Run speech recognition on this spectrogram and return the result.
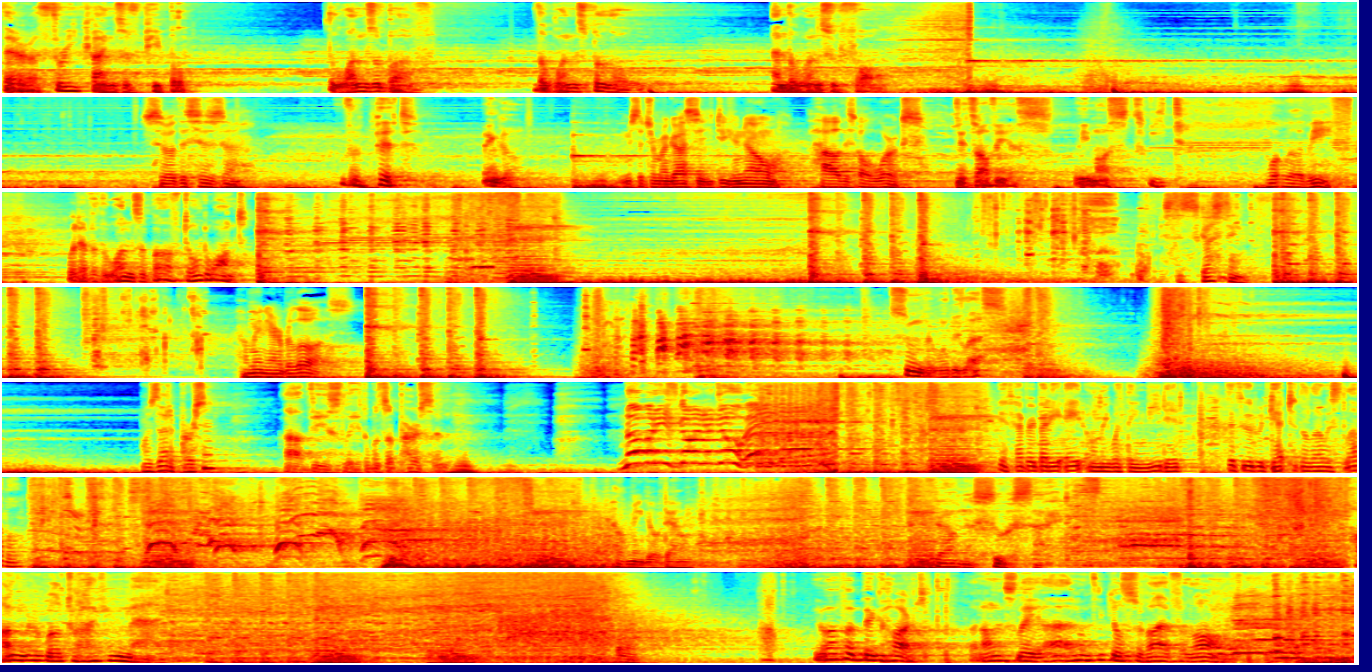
There are three kinds of people the ones above, the ones below, and the ones who fall. So this is, uh, The pit. Bingo. Mr. Trimagasi, do you know how this all works? It's obvious. We must eat What will it be? whatever the ones above don't want. Disgusting. How many are below us? Soon there will be less. Was that a person? Obviously, it was a person. Nobody's gonna do anything! If everybody ate only what they needed, the food would get to the lowest level. Go down. Down a suicide. Hunger will drive you mad. You have a big heart, but honestly, I don't think you'll survive for long.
